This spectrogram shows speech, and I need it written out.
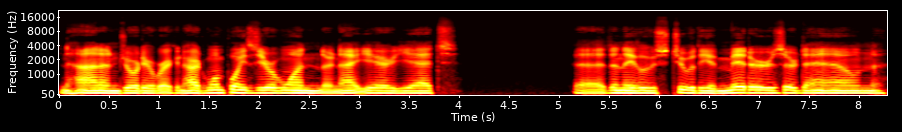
And Hannah and Geordi are working hard. 1.01, they're not there yet. Uh, then they lose two of the emitters are down.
